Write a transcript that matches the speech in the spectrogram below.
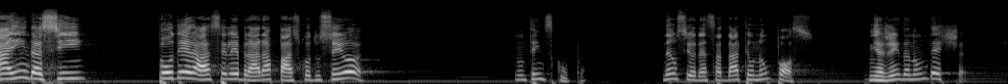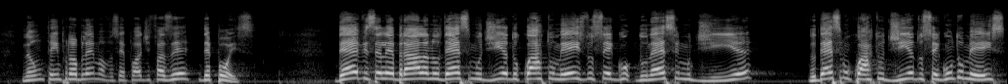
ainda assim poderá celebrar a Páscoa do Senhor. Não tem desculpa. Não, Senhor, nessa data eu não posso. Minha agenda não deixa. Não tem problema, você pode fazer depois. Deve celebrá-la no décimo dia do quarto mês do segundo, do décimo dia do 14 dia do segundo mês,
